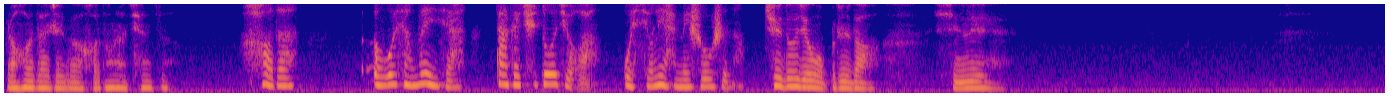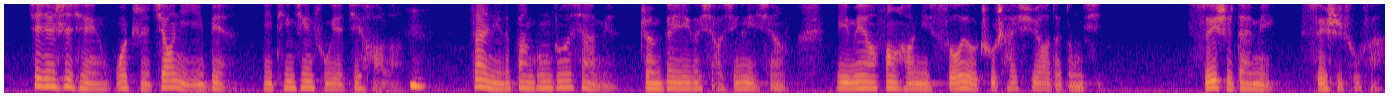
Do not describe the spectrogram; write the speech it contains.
然后在这个合同上签字。好的。呃，我想问一下，大概去多久啊？我行李还没收拾呢。去多久我不知道，行李。这件事情我只教你一遍，你听清楚也记好了。嗯，在你的办公桌下面准备一个小行李箱，里面要放好你所有出差需要的东西，随时待命，随时出发。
